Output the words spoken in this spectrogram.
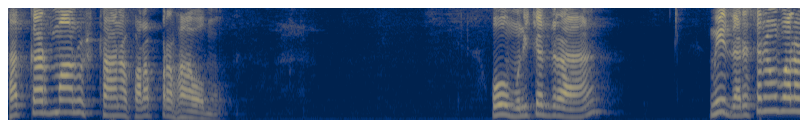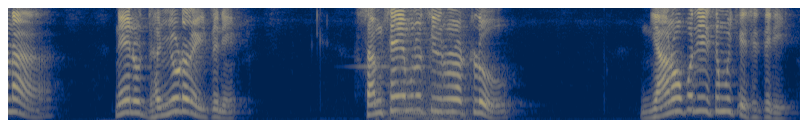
సత్కర్మానుష్ఠాన ఫలప్రభావము. ఓ మునిచంద్ర మీ దర్శనం వలన నేను ధన్యుడనైతిని. సంశయములు తీరునట్లు జ్ఞానోపదేశము చేసి తిరిగి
